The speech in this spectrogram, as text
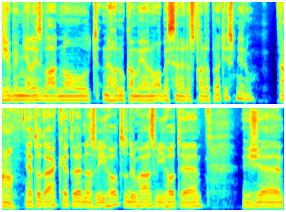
že by měli zvládnout nehodu kamionu, aby se nedostal do protisměru? Ano, je to tak, je to jedna z výhod. Druhá z výhod je, že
